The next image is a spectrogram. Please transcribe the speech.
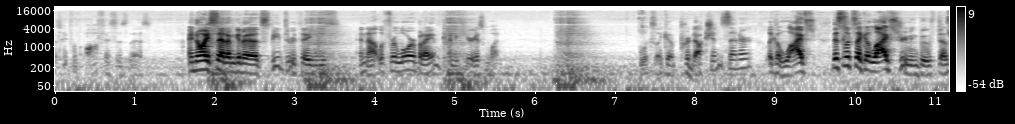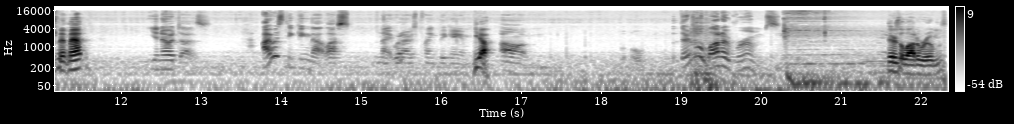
What type of office is this? I know I said I'm gonna speed through things and not look for lore, but I am kind of curious what. Looks like a production center, like a live. This looks like a live streaming booth, doesn't it, Matt? You know it does. I was thinking that last night when I was playing the game. Yeah. Um. There's a lot of rooms. There's a lot of rooms.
